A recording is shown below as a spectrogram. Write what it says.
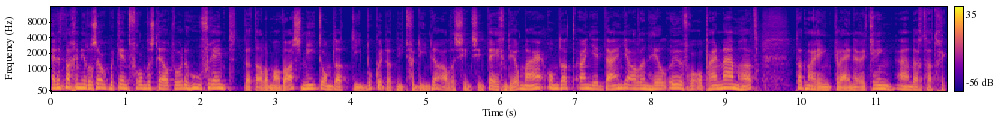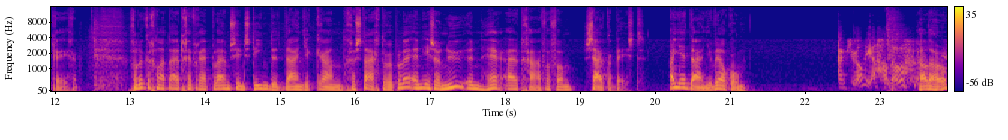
En het mag inmiddels ook bekend verondersteld worden hoe vreemd dat allemaal was. Niet omdat die boeken dat niet verdienden, alleszins in tegendeel, maar omdat Anje Daanje al een heel oeuvre op haar naam had, dat maar in kleinere kring aandacht had gekregen. Gelukkig laat uitgeverij Pluim sindsdien de Daanje Kraan gestaag druppelen en is er nu een heruitgave van Suikerbeest. Anje Daanje, welkom. Dankjewel, ja, hallo. Hallo.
